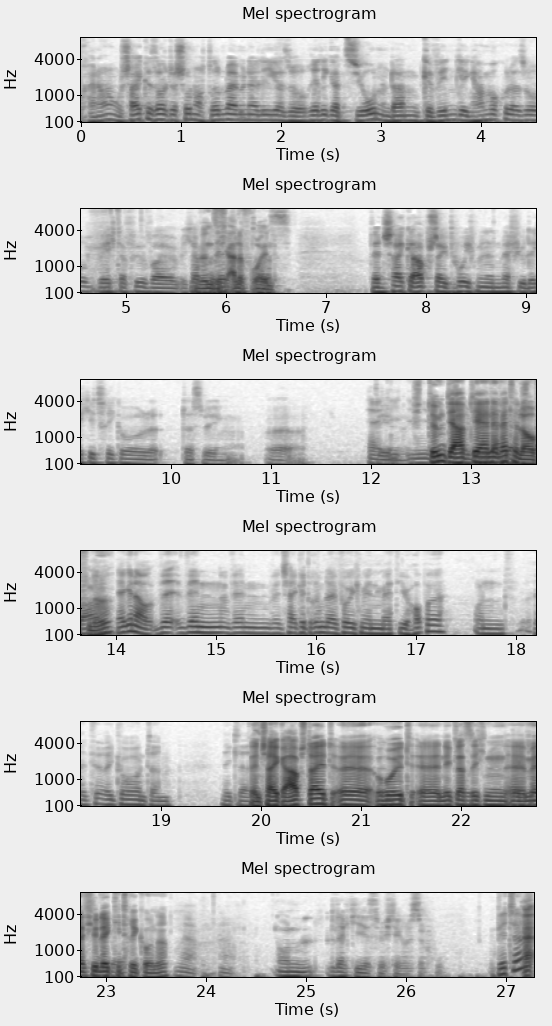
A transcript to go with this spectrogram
keine Ahnung, Schalke sollte schon noch drin bleiben in der Liga, so Relegation und dann Gewinnen gegen Hamburg oder so, wäre ich dafür, weil ich habe. Würden sich alle freuen. Dass, wenn Schalke absteigt, hole ich mir ein Matthew Lecky-Trikot, deswegen. Äh, ja, den, Stimmt, der habt ja eine Wette laufen, ne? Ja, genau. Wenn, wenn, wenn Schalke drin bleibt, hole ich mir einen Matthew Hoppe und Trikot und dann Niklas. Wenn Schalke absteigt, äh, holt äh, Niklas sich ein äh, Matthew Lecky-Trikot, ne? Ja, ja. Und Lecky ist wichtiger als Bitte? Äh,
